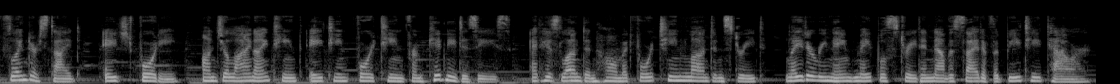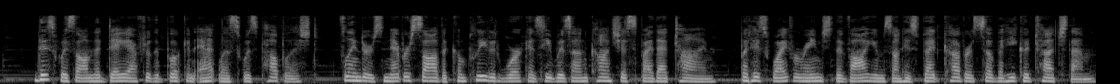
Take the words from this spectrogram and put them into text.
Flinders died, aged 40, on July 19, 1814 from kidney disease, at his London home at 14 London Street, later renamed Maple Street and now the site of the BT Tower. This was on the day after the book and atlas was published, Flinders never saw the completed work as he was unconscious by that time, but his wife arranged the volumes on his bed covers so that he could touch them.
